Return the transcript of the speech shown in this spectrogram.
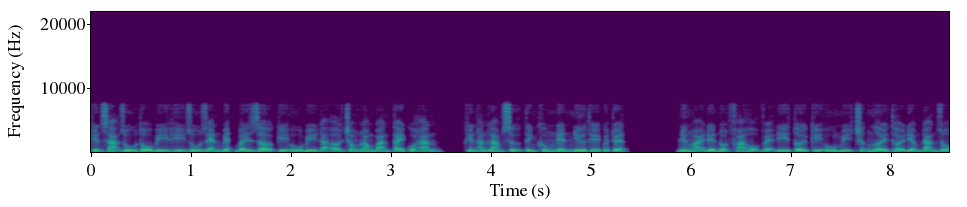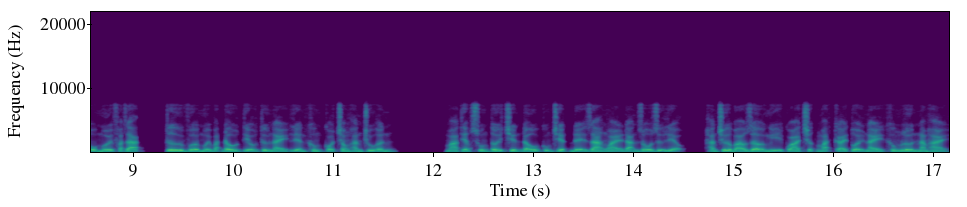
khiến xạ dù tô bị hỉ dù rèn biết bây giờ kỳ u bị đã ở trong lòng bàn tay của hắn, khiến hắn làm sự tình không nên như thế quyết tuyệt nhưng mãi đến đột phá hộ vệ đi tới kỳ u mỹ trước người thời điểm đạn rổ mới phát giác, từ vừa mới bắt đầu tiểu tử này liền không có trong hắn chú ấn. Mà tiếp xuống tới chiến đấu cũng triệt để ra ngoài đạn rổ dự liệu, hắn chưa bao giờ nghĩ qua trước mắt cái tuổi này không lớn nam hải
